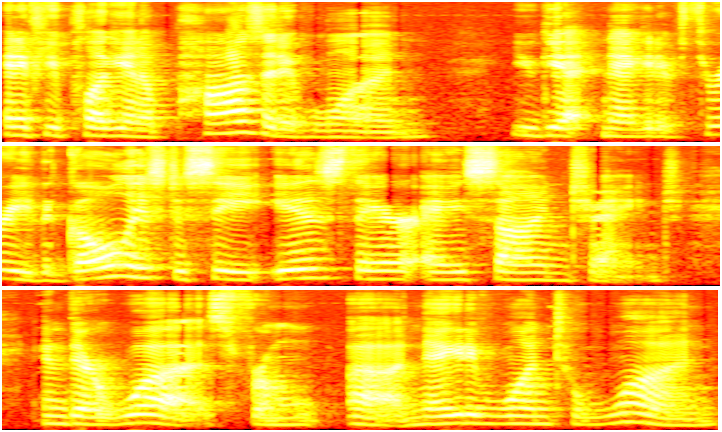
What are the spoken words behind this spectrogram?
And if you plug in a positive 1, you get negative 3. The goal is to see, is there a sign change? And there was. From uh, negative 1 to 1,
